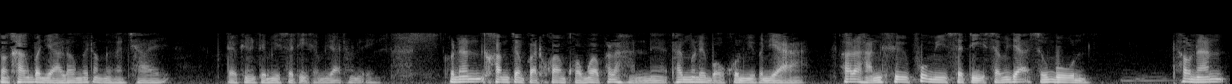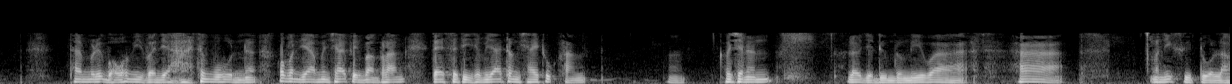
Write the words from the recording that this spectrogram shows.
บางครั้งปัญญาเราไม่ต้องการใช้ แต่เพียงแต่มีสติสัมยาเท่านั้นเอง เพราะนั้นความจำกัดความของว่าพระอรหันต์เนี่ย ท่านไม่ได้บอกคนมีปัญญา พระอรหันต์คือผู้มีสติสัมยาสมบูรณ์ เท่านั้น ท่านไม่ได้บอกว่ามีปัญญาสมบูรณ์นะเพราะปัญญามันใช้เป็นบางครั้ง แต่สติสัมยาต้องใช้ทุกครั้งเพราะฉะนั้นเราจะดื่มตรงนี้ว่าถ้าอันนี้คือตัวเรา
